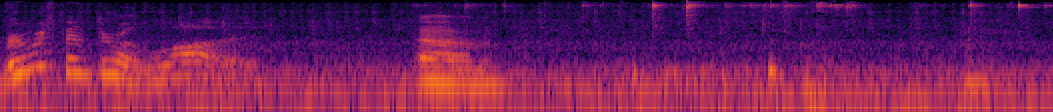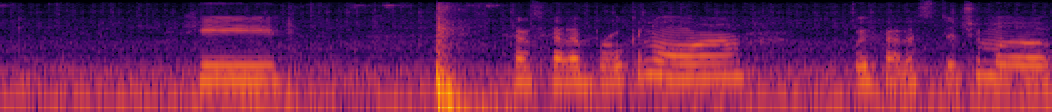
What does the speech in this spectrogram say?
River's been through a lot. Um, he has had a broken arm. We've had to stitch him up.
